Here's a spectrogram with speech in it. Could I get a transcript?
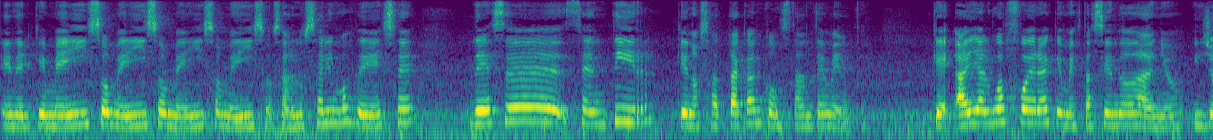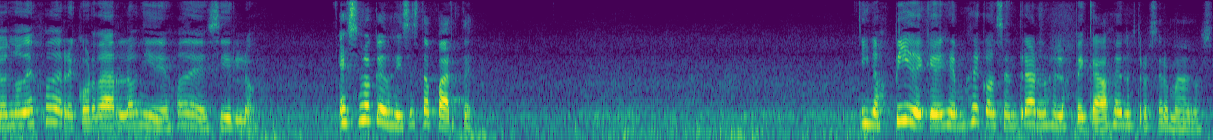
en el que me hizo, me hizo, me hizo, me hizo. O sea, no salimos de ese, de ese sentir que nos atacan constantemente. Que hay algo afuera que me está haciendo daño y yo no dejo de recordarlo ni dejo de decirlo. Eso es lo que nos dice esta parte. Y nos pide que dejemos de concentrarnos en los pecados de nuestros hermanos,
